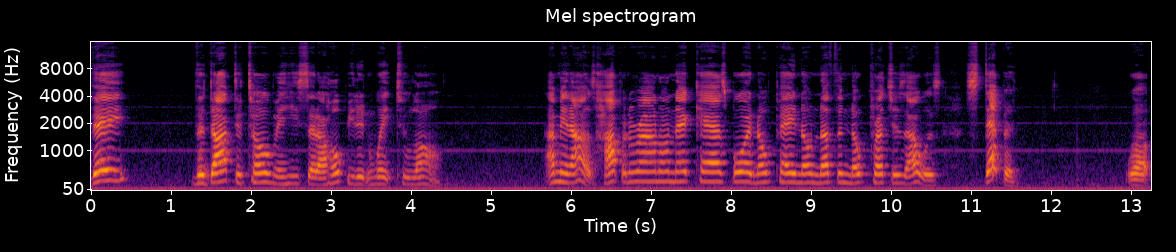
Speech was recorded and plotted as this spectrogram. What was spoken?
they, the doctor told me, he said, I hope you didn't wait too long. I mean, I was hopping around on that cast boy, no pain, no nothing, no crutches. I was stepping. Well,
